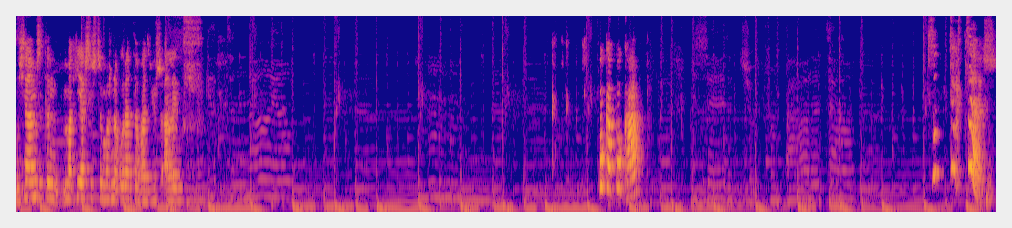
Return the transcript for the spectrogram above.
Myślałam, że ten makijaż jeszcze można uratować, wiesz, ale już. Poka, poka. Co Ty chcesz?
